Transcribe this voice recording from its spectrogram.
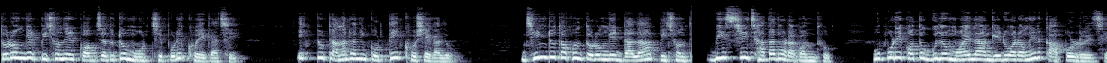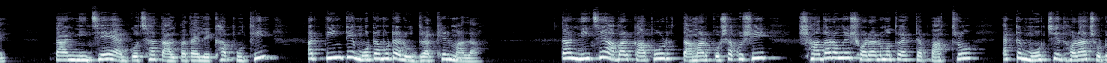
তোরঙ্গের পিছনের কবজা দুটো মরচে পড়ে ক্ষয়ে গেছে। একটু টানাটানি করতেই খসে গেল। ঝিন্টু তখন তোরঙ্গের ডালা, পিছন বিশ্রী ছাতা ধরা গন্ধ। উপরে কতকগুলো ময়লা, গেরুয়া রঙের কাপড় রয়েছে। তার নিচে একগোছা তালপাতায় লেখা পুঁথি আর তিনটে মোটা মোটা রুদ্রাক্ষের মালা। তার নিচে আবার কাপড়, তামার কোষাকুষি, সাদা রঙের সরার মতো একটা পাত্র, একটা মোর্চে ধরা ছোট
